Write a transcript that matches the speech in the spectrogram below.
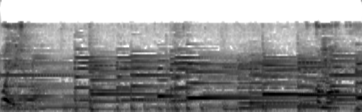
こ。はいいでしょここ。も。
